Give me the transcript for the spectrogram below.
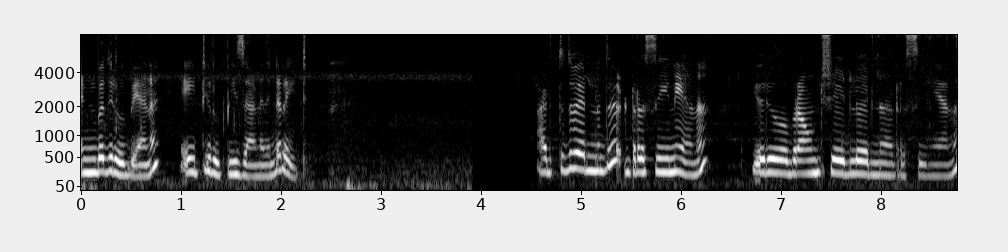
എൺപത് രൂപയാണ്. എയ്റ്റി റുപ്പീസാണ് ഇതിന്റെ റേറ്റ്. അടുത്തത് വരുന്നത് ഡ്രസ്സീനയാണ് ഈ ഒരു ബ്രൗൺ ഷെയ്ഡിൽ വരുന്ന ഡ്രസ്സീനയാണ്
